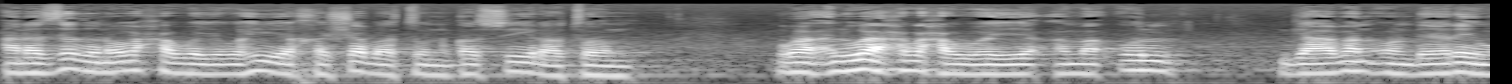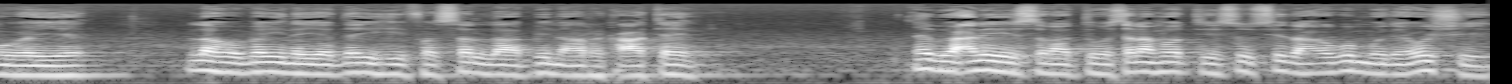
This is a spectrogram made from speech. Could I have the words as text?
Canazaduna waxa weeye wahiya khashabatun qasiiratun waa alwaax waxa weeye ama ul gaaban oon dheerayn weeye. Lahu beyna yadayhi fasallaa bina rakcateyn nebigu calayhi salaatu wasalaam hortiisuu sidaa ugu muday ushii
